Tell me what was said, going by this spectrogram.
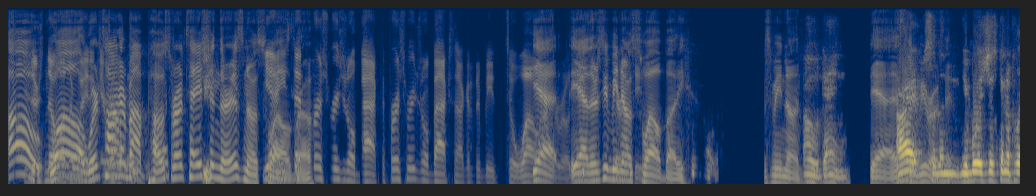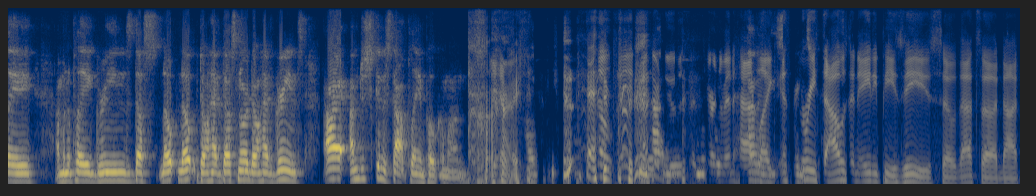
Oh, there's no other whoa, way we're talking around about post rotation. There is no swell, yeah, swell, he said bro. first regional back. The first regional back's not going to be till well. yeah, yeah. There's gonna be no swell, buddy. There's gonna be none. Oh dang! Yeah, it's All be so then your boy's just gonna play. I'm gonna play greens, dust. Nope, nope. Don't have dust nor don't have greens. All right, I'm just gonna stop playing Pokemon. Yeah. All right. So, hey, the other news, the tournament had like these things- 3,000 ADPZs, so that's uh not. not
